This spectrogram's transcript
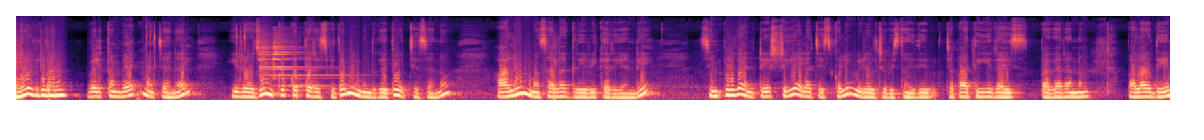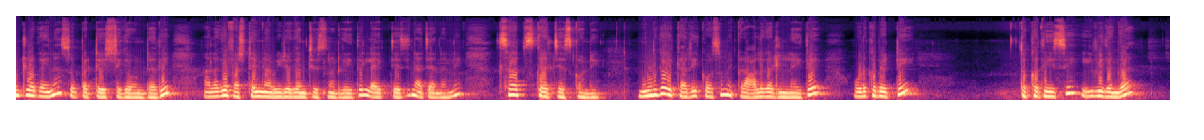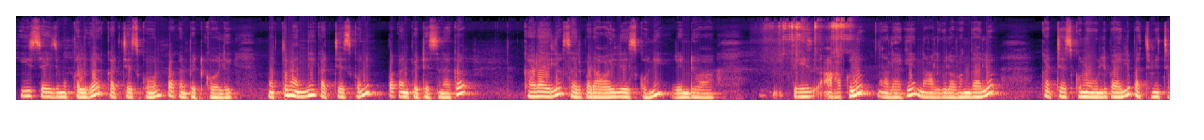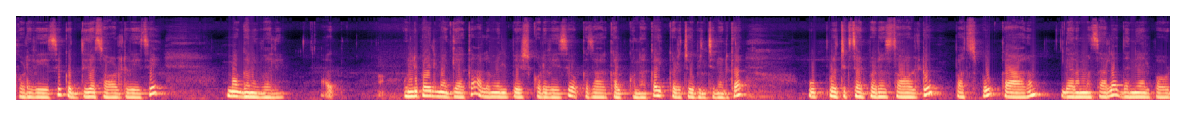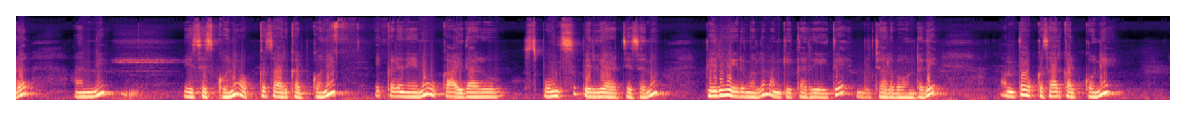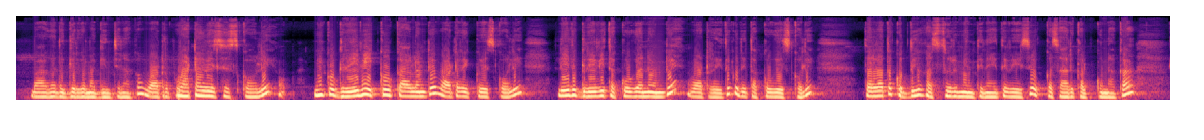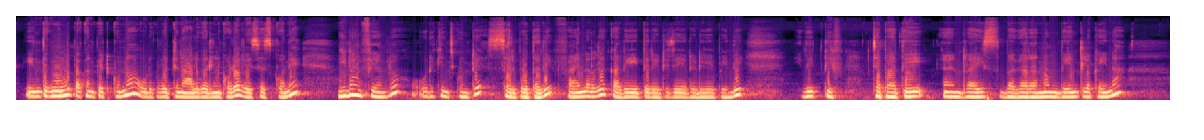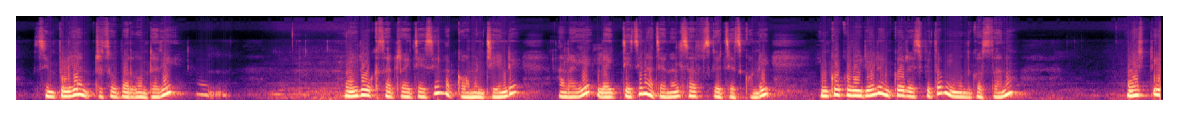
Hello everyone welcome back my channel ఈరోజు ఇంకో కొత్త రెసిపీతో మీ ముందుకైతే వచ్చేసాను. ఆలు మసాలా గ్రేవీ కర్రీ అండి. సింపుల్గా అండ్ టేస్టీగా ఎలా చేసుకోవాలి వీడియోలు చూపిస్తాను ఇది చపాతీ రైస్ బగారన్నం పలావ్ దేంట్లోకైనా సూపర్ టేస్టీగా ఉంటుంది. అలాగే ఫస్ట్ టైం నా వీడియో కానీ చూసినట్టుగైతే లైక్ చేసి నా ఛానల్ని సబ్స్క్రైబ్ చేసుకోండి. ముందుగా ఈ కర్రీ కోసం ఇక్కడ ఆలుగడ్డలను అయితే ఉడకబెట్టి తొక్క తీసి ఈ విధంగా ఈ సైజు ముక్కలుగా కట్ చేసుకొని పక్కన పెట్టుకోవాలి. మొత్తం అన్నీ కట్ చేసుకొని పక్కన పెట్టేసినాక కడాయిలో సరిపడా ఆయిల్ వేసుకొని రెండు ఆకులు అలాగే నాలుగు లవంగాలు కట్ చేసుకున్న ఉల్లిపాయలు పచ్చిమిర్చి కూడా వేసి కొద్దిగా సాల్ట్ వేసి మగ్గనివ్వాలి. ఉల్లిపాయలు మగ్గాక అల్లం వెల్లి పేస్ట్ కూడా వేసి ఒక్కసారి కలుపుకున్నాక ఇక్కడ చూపించినట్టుగా ఉప్పు రుచికి సరిపడా సాల్ట్ పసుపు కారం గరం మసాలా ధనియాల పౌడర్ అన్నీ వేసేసుకొని ఒక్కసారి కలుపుకొని ఇక్కడ నేను ఒక ఐదారు స్పూన్స్ పెరుగు యాడ్ చేశాను. పెరుగు వేయడం వల్ల మనకి కర్రీ అయితే చాలా బాగుంటుంది. అంతా ఒక్కసారి కలుపుకొని బాగా దగ్గరగా మగ్గించినాక వాటర్ వాటర్ వేసేసుకోవాలి. మీకు గ్రేవీ ఎక్కువ కావాలంటే వాటర్ ఎక్కువ వేసుకోవాలి. లేదు గ్రేవీ తక్కువగానే ఉంటే వాటర్ అయితే కొద్దిగా తక్కువ వేసుకోవాలి. తర్వాత కొద్దిగా కస్తూరి మెంతిని అయితే వేసి ఒక్కసారి కలుపుకున్నాక ఇంతకుముందు పక్కన పెట్టుకున్న ఉడకబెట్టిన ఆలుగడ్డలను కూడా వేసేసుకొని మీడియం ఫ్లేమ్లో ఉడికించుకుంటే సరిపోతుంది. ఫైనల్గా కర్రీ అయితే రెడీ రెడీ అయిపోయింది. ఇది టిఫ్ చపాతీ అండ్ రైస్ బగారన్నం దేంట్లోకైనా సింపుల్గా సూపర్గా ఉంటుంది. మీరు ఒకసారి ట్రై చేసి నాకు కామెంట్ చేయండి. అలాగే లైక్ చేసి నా ఛానల్ సబ్స్క్రైబ్ చేసుకోండి. ఇంకొక వీడియోలో ఇంకో రెసిపీతో మీ ముందుకు వస్తాను. నెక్స్ట్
